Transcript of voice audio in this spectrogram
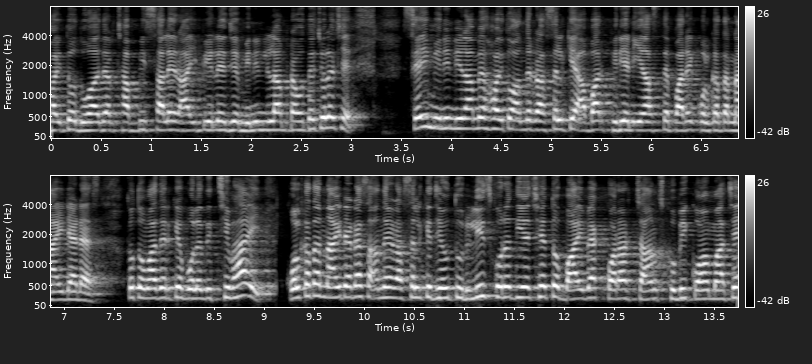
হয়তো দু হাজার ছাব্বিশ সালের আইপিএলে যে মিনি নিলামটা হতে চলেছে, সেই মিনি নিলামে হয়তো আন্দ্রে রাসেলকে আবার ফিরিয়ে নিয়ে আসতে পারে কলকাতা নাইট রাইডার্স। তো তোমাদেরকে বলে দিচ্ছি ভাই, কলকাতা নাইট রাইডার্স আন্দ্রে রাসেলকে যেহেতু রিলিজ করে দিয়েছে, তো বাইব্যাক করার চান্স খুবই কম আছে।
